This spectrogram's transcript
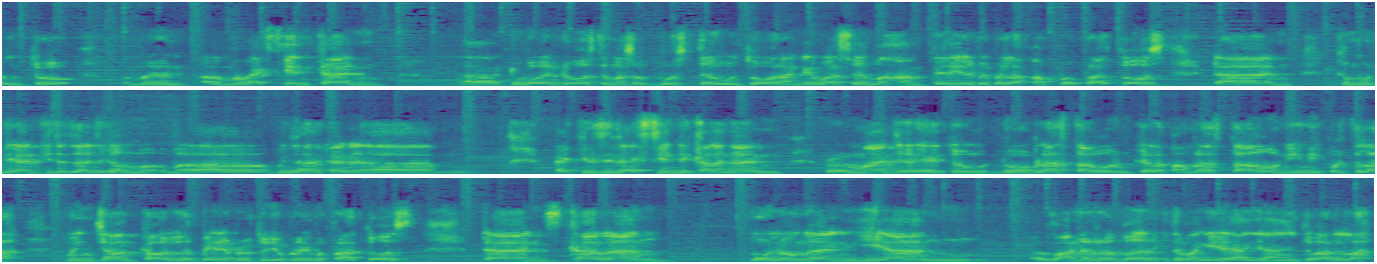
untuk men, uh, mevaksinkan Uh, dua dos termasuk booster untuk orang dewasa menghampiri lebih dari 80% dan kemudian kita telah juga uh, menjalankan um, aktiviti vaksin di kalangan remaja iaitu 12 tahun ke 18 tahun. Ini pun telah menjangkau lebih daripada 75% dan sekarang golongan yang vulnerable kita panggil yang, yang itu adalah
